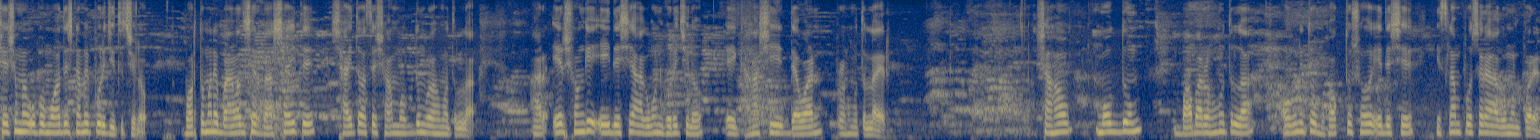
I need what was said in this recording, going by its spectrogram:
সে সময় উপমহাদেশ নামে পরিচিত ছিল। বর্তমানে বাংলাদেশের রাজশাহীতে সাহিত্য আছে শাহ মখদুম রহমতুল্লাহ। আর এর সঙ্গে এই দেশে আগমন ঘটেছিল এই ঘাসি দেওয়ান রহমতুল্লাহের। শাহ মকদুম বাবা রহমতুল্লাহ অগণিত ভক্তসহ এদেশে ইসলাম প্রচারে আগমন করেন।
